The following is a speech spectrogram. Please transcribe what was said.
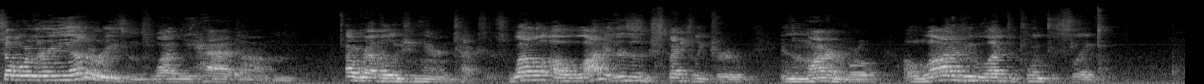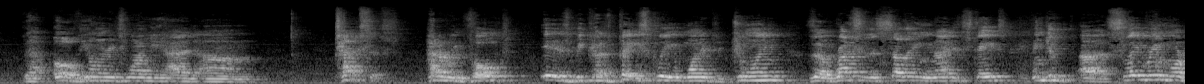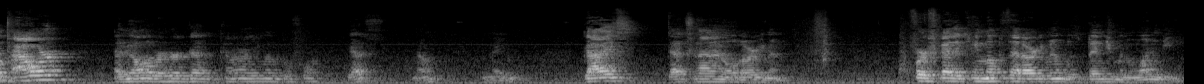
So, were there any other reasons why we had um, a revolution here in Texas? Well, a lot of this is especially true in the modern world. A lot of people like to point to slavery. That oh, the only reason why we had um, Texas had a revolt is because basically it wanted to join the rest of the southern United States and give uh, slavery more power. Have y'all ever heard that kind of argument before? Yes? No? Maybe? Guys, that's not an old argument. First guy that came up with that argument was Benjamin Lundy,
